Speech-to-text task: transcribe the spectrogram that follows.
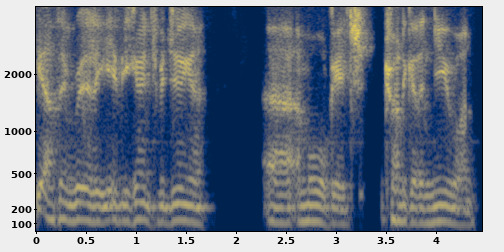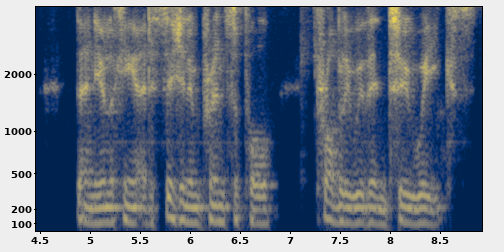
Yeah, I think really, if you're going to be doing a uh, a mortgage, trying to get a new one, then you're looking at a decision in principle probably within two weeks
